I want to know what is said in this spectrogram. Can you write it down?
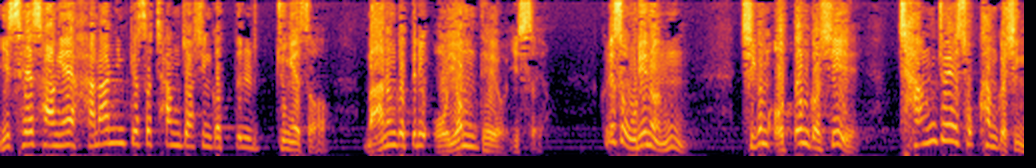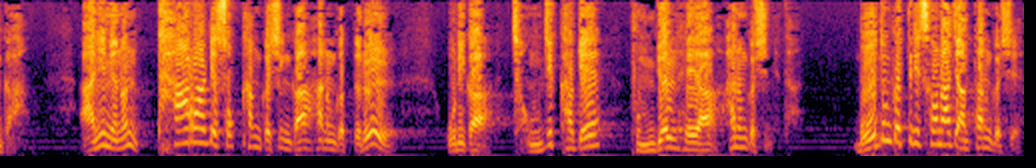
이 세상에 하나님께서 창조하신 것들 중에서 많은 것들이 오염되어 있어요. 그래서 우리는 지금 어떤 것이 창조에 속한 것인가 아니면은 타락에 속한 것인가 하는 것들을 우리가 정직하게 분별해야 하는 것입니다. 모든 것들이 선하지 않다는 것이에요.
